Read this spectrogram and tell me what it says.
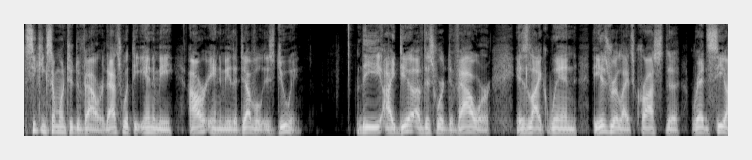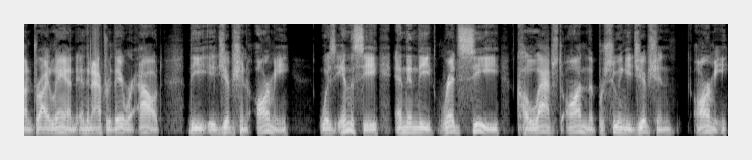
seeking someone to devour. That's what the enemy, our enemy, the devil, is doing. The idea of this word devour is like when the Israelites crossed the Red Sea on dry land, and then after they were out, the Egyptian army was in the sea, and then the Red Sea collapsed on the pursuing Egyptian army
